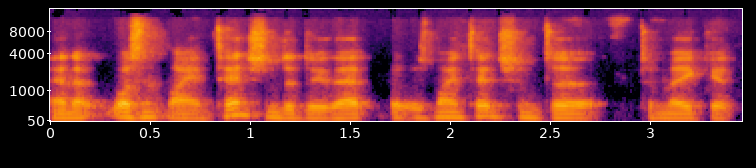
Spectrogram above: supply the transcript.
And it wasn't my intention to do that, but it was my intention to, to make it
